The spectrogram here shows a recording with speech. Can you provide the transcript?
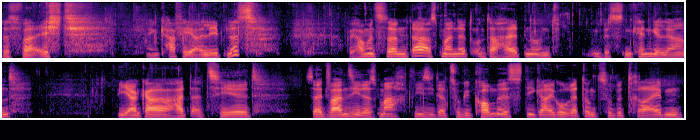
Das war echt ein Kaffeeerlebnis. Wir haben uns dann da erstmal nett unterhalten und ein bisschen kennengelernt. Bianca hat erzählt, seit wann sie das macht, wie sie dazu gekommen ist, die Galgo-Rettung zu betreiben,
